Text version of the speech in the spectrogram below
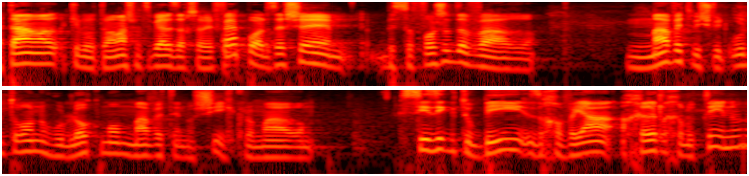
אתה אמר, כאילו, אתה ממש מצביע על זה עכשיו יפה פה, על זה שבסופו של דבר, מוות בשביל אולטרון הוא לא כמו מוות אנושי, כלומר, ceasing to be זו חוויה אחרת לחלוטין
